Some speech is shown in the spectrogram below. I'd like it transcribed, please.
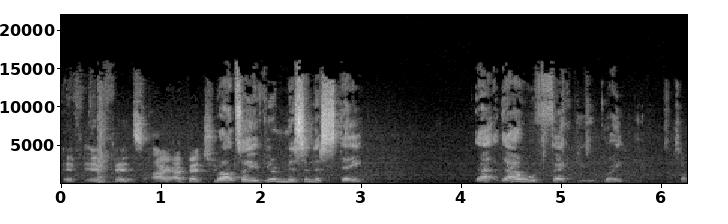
If, if it's, I, I bet you. But I'll tell you, if you're missing a state, that that will affect you greatly. So?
